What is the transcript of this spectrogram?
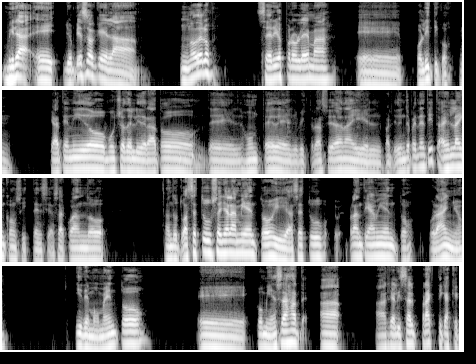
Mira, eh, yo pienso que la uno de los serios problemas eh, políticos mm que ha tenido mucho del liderato del Junte del Victoria Ciudadana y el Partido Independentista es la inconsistencia. O sea, cuando, cuando tú haces tus señalamientos y haces tus planteamientos por año y de momento eh, comienzas a, realizar prácticas que,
